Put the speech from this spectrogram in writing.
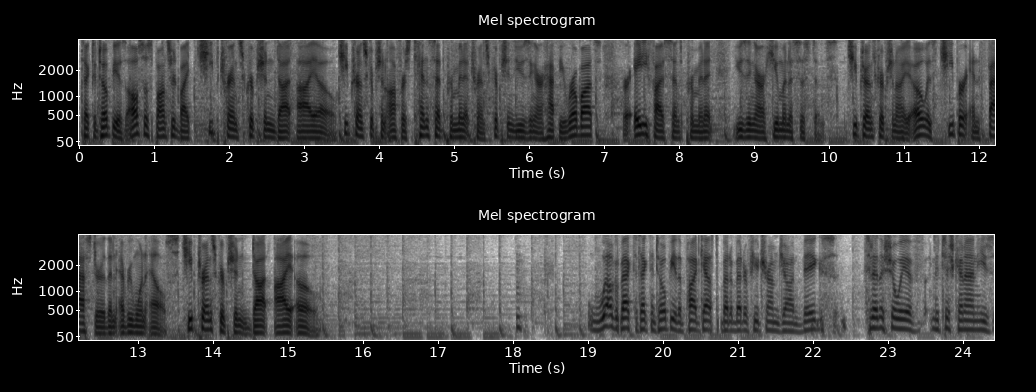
Technotopia is also sponsored by CheapTranscription.io. Cheap Transcription offers 10 cent per minute transcriptions using our happy robots, or 85 cents per minute using our human assistants. CheapTranscription.io is cheaper and faster than everyone else. CheapTranscription.io. Welcome back to Technotopia, the podcast about a better future. I'm John Biggs. Today on the show, we have Nitish Kannan. He's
